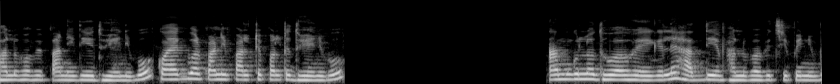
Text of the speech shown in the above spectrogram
ভালোভাবে পানি দিয়ে ধুয়ে নিব। কয়েকবার পানি পাল্টে পাল্টে ধুয়ে নিব। আমগুলো ধোয়া হয়ে গেলে হাত দিয়ে ভালোভাবে চিপে নিব।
